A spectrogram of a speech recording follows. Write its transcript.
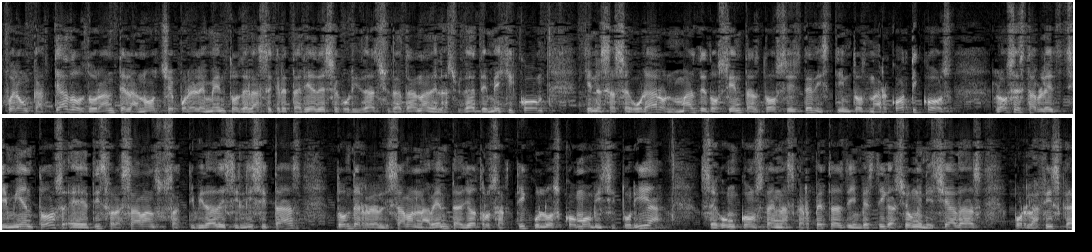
fueron cateados durante la noche por elementos de la Secretaría de Seguridad Ciudadana de la Ciudad de México, quienes aseguraron más de 200 dosis de distintos narcóticos. Los establecimientos eh, disfrazaban sus actividades ilícitas donde realizaban la venta de otros artículos como visituría, según consta en las carpetas de investigación iniciadas por la Fiscalía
